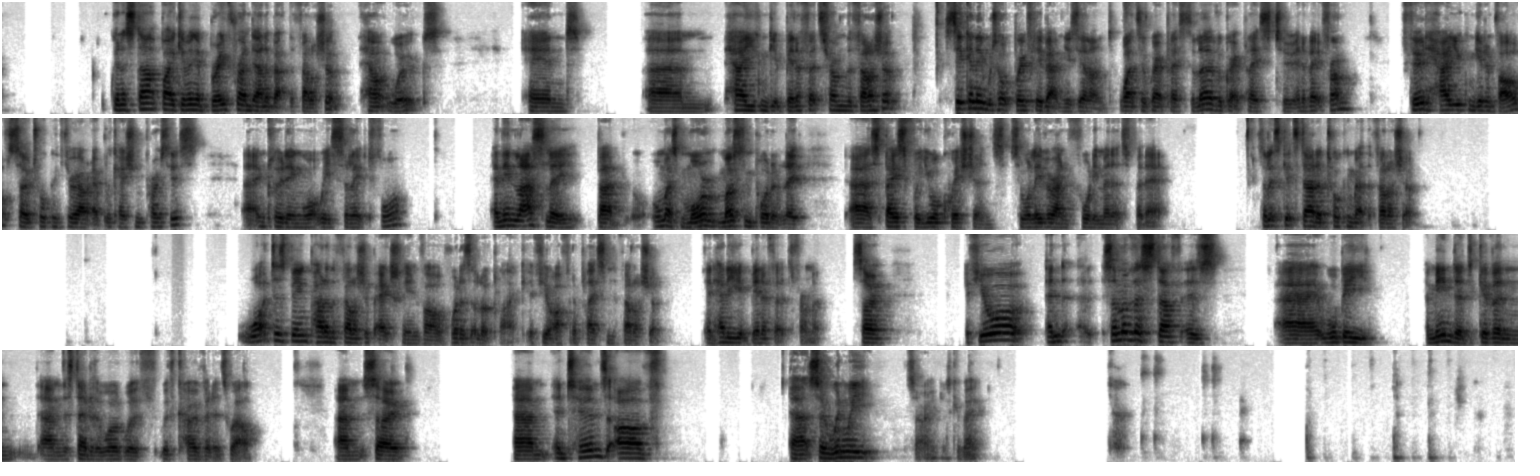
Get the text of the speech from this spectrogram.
going to start by giving a brief rundown about the fellowship, how it works, and um, how you can get benefits from the fellowship. Secondly, we'll talk briefly about New Zealand, why it's a great place to live, a great place to innovate from. Third, how you can get involved, so talking through our application process, uh, including what we select for. And then lastly, but almost more, most importantly, uh, space for your questions. So we'll leave around 40 minutes for that. So let's get started talking about the fellowship. what does being part of the fellowship actually involve? What does it look like if you're offered a place in the fellowship? And how do you get benefits from it? So if you're, and some of this stuff is, uh, will be amended given um, the state of the world with, with COVID as well. Um, so um, in terms of, uh, so when we, sorry, just go back.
